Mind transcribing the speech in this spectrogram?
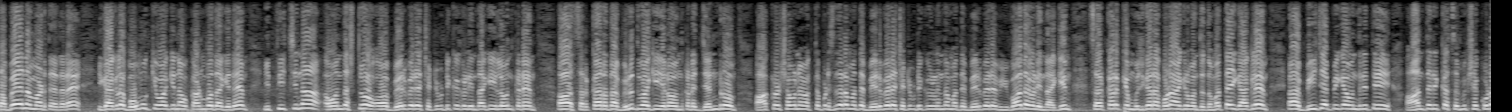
ಸಭೆಯನ್ನ ಮಾಡ್ತಾ ಇದ್ದಾರೆ. ಈಗಾಗಲೇ ಬಹುಮುಖ್ಯವಾಗಿ ನಾವು ಕಾಣಬಹುದಾಗಿದೆ ಇತ್ತೀಚಿನ ಒಂದಷ್ಟು ಬೇರೆ ಬೇರೆ ಚಟುವಟಿಕೆಗಳಿಂದಾಗಿ ಇಲ್ಲೊಂದ್ ಕಡೆ ಸರ್ಕಾರದ ವಿರುದ್ಧವಾಗಿ ಎಲ್ಲೋ ಒಂದ್ ಕಡೆ ಜನರು ಆಕ್ರೋಶವನ್ನು ವ್ಯಕ್ತಪಡಿಸಿದ್ದಾರೆ, ಮತ್ತೆ ಬೇರೆ ಬೇರೆ ಚಟುವಟಿಕೆಗಳಿಂದ, ಮತ್ತೆ ಬೇರೆ ಬೇರೆ ವಿವಾದಗಳಿಂದಾಗಿ ಸರ್ಕಾರಕ್ಕೆ ಮುಜುಗರ ಕೂಡ ಆಗಿರುವಂತದ್ದು. ಮತ್ತೆ ಈಗಾಗಲೇ ಬಿಜೆಪಿಗೆ ಒಂದ್ ರೀತಿ ಆಂತರಿಕ ಸಮೀಕ್ಷೆ ಕೂಡ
